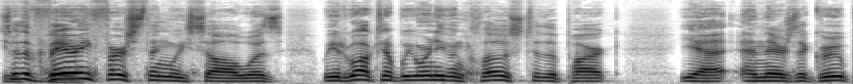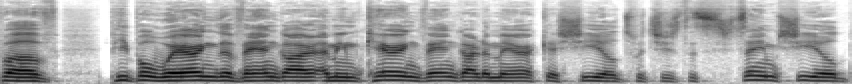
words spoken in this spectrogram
it So was the crazy. very first thing we saw was we had walked up. We weren't even close to the park yet, and there's a group of people wearing the Vanguard. I mean, carrying Vanguard America shields, which is the same shield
